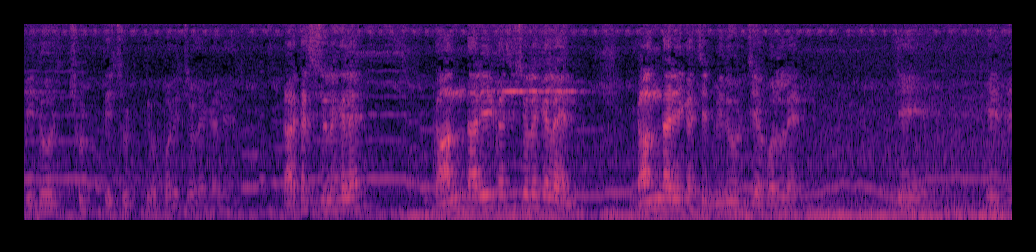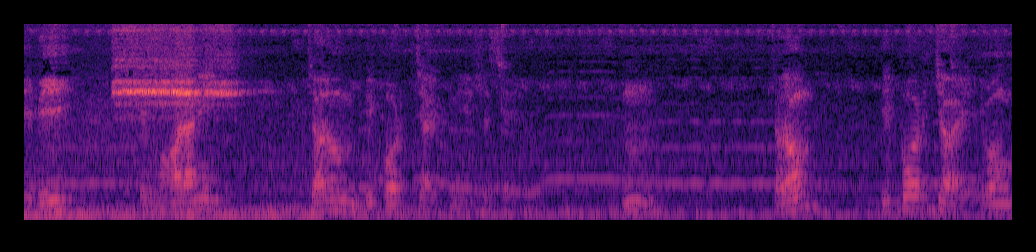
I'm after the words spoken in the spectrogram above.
বিদুর ছুটতে ছুটতে উপরে চলে গেলেন। কার কাছে চলে গেলেন? গান্ধারীর কাছে চলে গেলেন। গান্ধারীর কাছে বিদুর যে বললেন যে, হে দেবী, হে মহারানী, চরম বিপর্যয় নিয়ে এসেছে। হুম, চরম বিপর্যয় এবং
